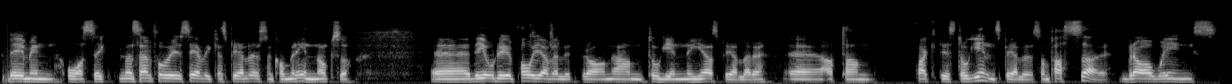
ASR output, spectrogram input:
Det är min åsikt. Men sen får vi se vilka spelare som kommer in också. Eh, det gjorde ju Poja väldigt bra när han tog in nya spelare. Eh, att han faktiskt tog in spelare som passar. Bra wings,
